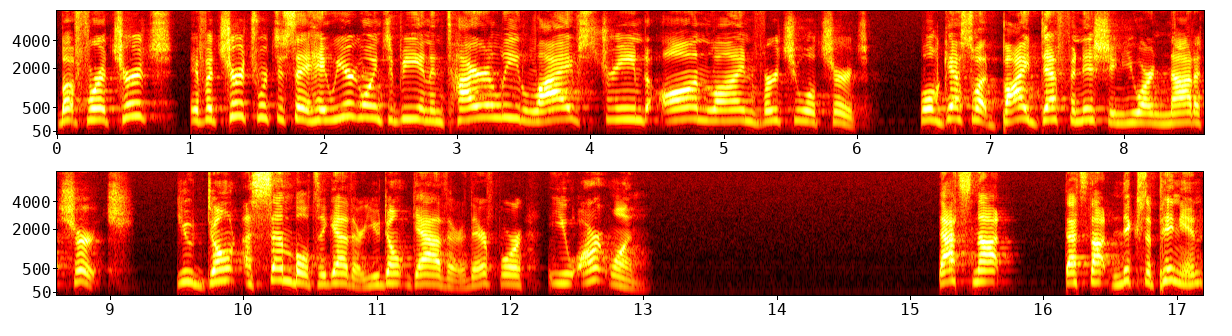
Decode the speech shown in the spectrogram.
But for a church, if a church were to say, hey, we are going to be an entirely live streamed online virtual church, well, guess what? By definition, you are not a church. You don't assemble together, you don't gather. Therefore, you aren't one. That's not, that's not Nick's opinion.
